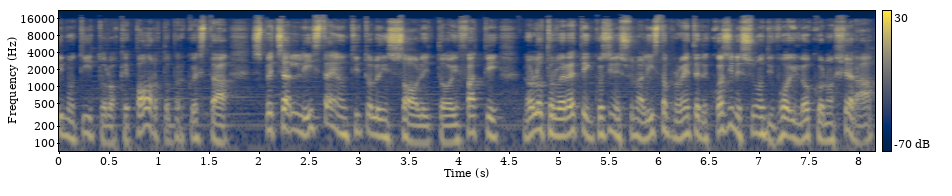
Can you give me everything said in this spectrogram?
L'ultimo titolo che porto per questa specialista è un titolo insolito, infatti non lo troverete in quasi nessuna lista, probabilmente quasi nessuno di voi lo conoscerà,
